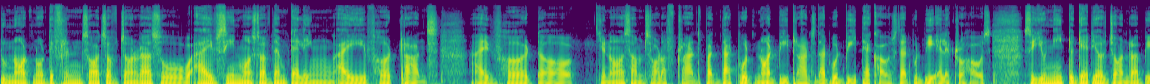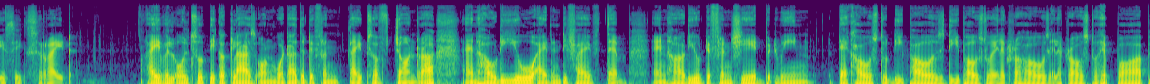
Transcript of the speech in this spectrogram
do not know different sorts of genres so i've seen most of them telling i've heard trance i've heard uh, you know some sort of trance but that would not be trance that would be tech house that would be electro house so you need to get your genre basics right I will also take a class on what are the different types of genre and how do you identify them and how do you differentiate between tech house to deep house, deep house to electro house, electro house to hip hop.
